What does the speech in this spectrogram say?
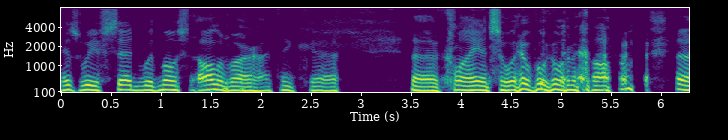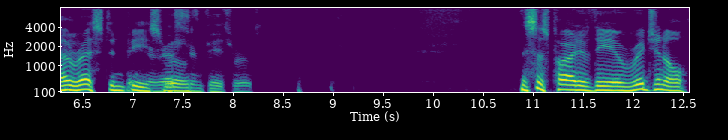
as we've said with most all of our, I think. Uh, uh, clients or whatever we want to call them. Uh, rest in peace, Rest Ruth. in peace, Ruth. This is part of the original,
